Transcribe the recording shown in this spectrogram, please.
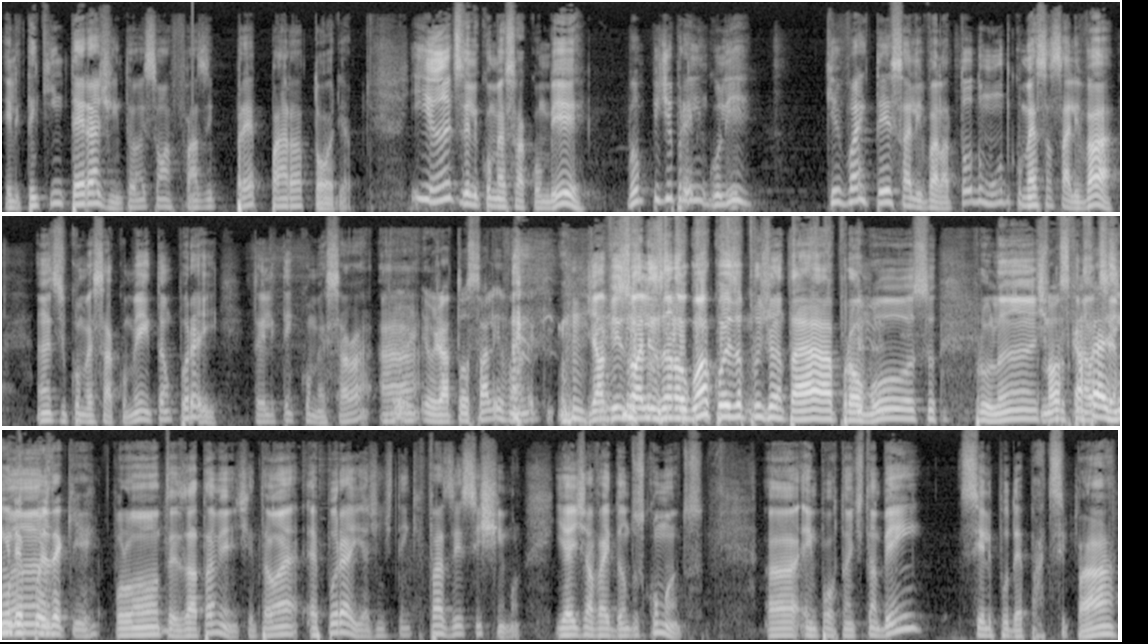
ele tem que interagir. Então, essa é uma fase preparatória. E antes dele começar a comer, vamos pedir para ele engolir, que vai ter saliva lá. Todo mundo começa a salivar antes de começar a comer, então por aí. Então ele tem que começar a. Eu, já tô salivando aqui. Já visualizando alguma coisa para o jantar, para o almoço, para o lanche, Nosso de cafezinho semana. depois daqui. Pronto, exatamente. Então é, é por aí. A gente tem que fazer esse estímulo. E aí já vai dando os comandos. Ah, é importante também, se ele puder participar,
